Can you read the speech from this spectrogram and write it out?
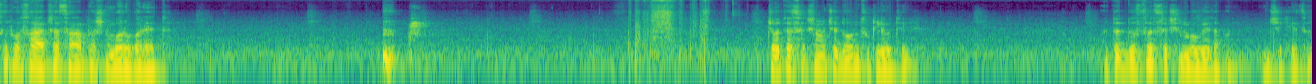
सर्व सहाच्या सहा प्रश्न बरोबर आहेत. चौथ्या सेक्शनचे दोन चुकले होते. आता दुसरं सेक्शन बघूयात आपण जी केचं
